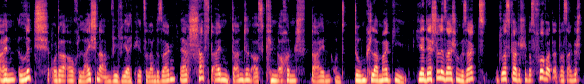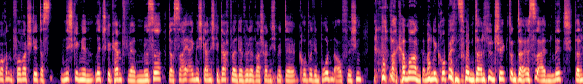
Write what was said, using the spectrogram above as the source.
ein Lich oder auch Leichnam, wie wir hierzulande sagen, erschafft einen Dungeon aus Knochen, Stein und dunkler Magie. Hier an der Stelle sei schon gesagt, Du hast gerade schon das Vorwort etwas angesprochen. Im Vorwort steht, dass nicht gegen den Lich gekämpft werden müsse. Das sei eigentlich gar nicht gedacht, weil der würde wahrscheinlich mit der Gruppe den Boden aufwischen. Aber come on, wenn man eine Gruppe in so einen Dungeon schickt und da ist ein Lich, dann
